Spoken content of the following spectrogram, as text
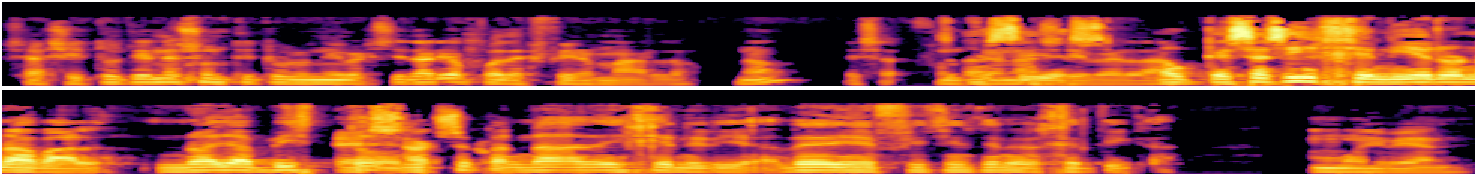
O sea, si tú tienes un título universitario, puedes firmarlo, ¿no? funciona así, ¿verdad? Aunque seas ingeniero naval, no hayas visto, no sepas nada de ingeniería, de eficiencia energética. Muy bien.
